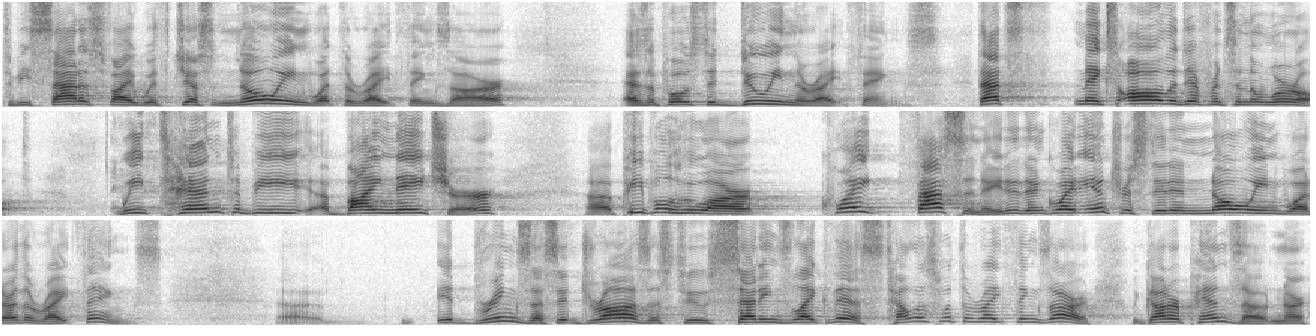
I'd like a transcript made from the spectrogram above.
to be satisfied with just knowing what the right things are as opposed to doing the right things. That makes all the difference in the world. We tend to be, uh, by nature, uh, people who are quite fascinated and quite interested in knowing what are the right things. Uh, it brings us, it draws us to settings like this. Tell us what the right things are. We got our pens out and our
